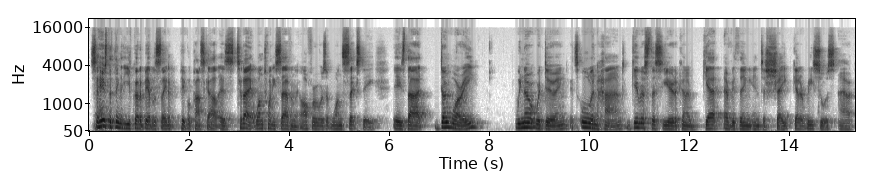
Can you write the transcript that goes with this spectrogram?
So here's the thing that you've got to be able to say to people, Pascal, is today at 127, the offer was at 160, is that don't worry, we know what we're doing. It's all in hand. Give us this year to kind of get everything into shape, get a resource out,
